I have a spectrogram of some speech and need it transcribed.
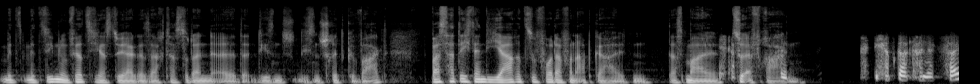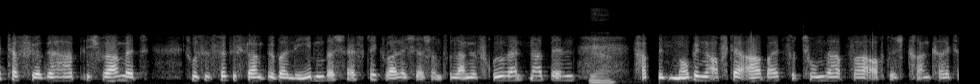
mit, mit 47 hast du ja gesagt, hast du dann äh, diesen, diesen Schritt gewagt. Was hat dich denn die Jahre zuvor davon abgehalten, das mal zu erfragen? Ich habe gar keine Zeit dafür gehabt. Ich war mit, ich muss jetzt wirklich sagen, Überleben beschäftigt, weil ich ja schon so lange Frührentner bin. Ja. Habe mit Mobbing auf der Arbeit zu tun gehabt, war auch durch Krankheit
